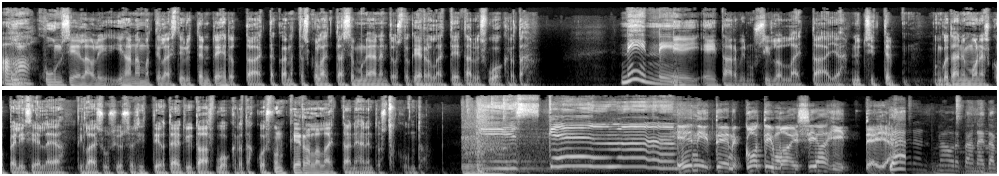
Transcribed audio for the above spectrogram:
Kun, Aha. kun siellä oli ihan ammattilaiset yrittänyt ehdottaa, että kannattaisiko laittaa semmoinen äänentoisto kerralla, että ei tarvitsisi vuokrata. Niin, Niin. Ei, ei tarvinnut silloin laittaa ja nyt sitten, onko tämä nyt monesko peli siellä ja tilaisuus, jossa sitten jo täytyy taas vuokrata, kun olisi voinut kerralla laittaa ne äänentoistot kuntoon. Eniten kotimaisia hittejä. Tähän nauretaan näitä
